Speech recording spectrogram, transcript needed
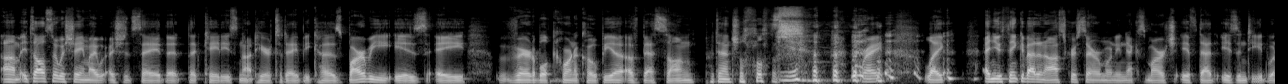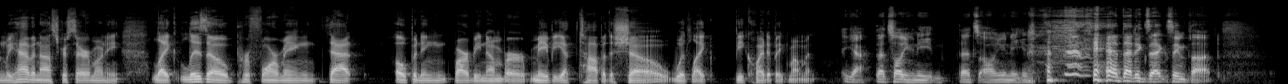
Um, it's also a shame, I, I should say, that that Katey's not here today because Barbie is a veritable cornucopia of best song potentials, right? Like, and you think about an Oscar ceremony next March, if that is indeed when we have an Oscar ceremony, like Lizzo performing that opening Barbie number, maybe at the top of the show, would like be quite a big moment. Yeah, that's all you need. That's all you need. I had that exact same thought.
